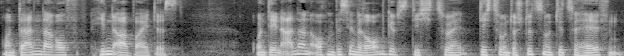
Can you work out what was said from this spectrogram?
und dann darauf hinarbeitest und den anderen auch ein bisschen Raum gibst, dich zu, dich zu unterstützen und dir zu helfen,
